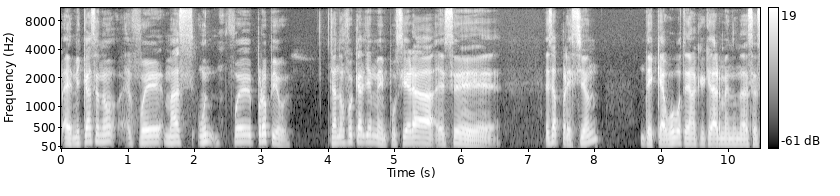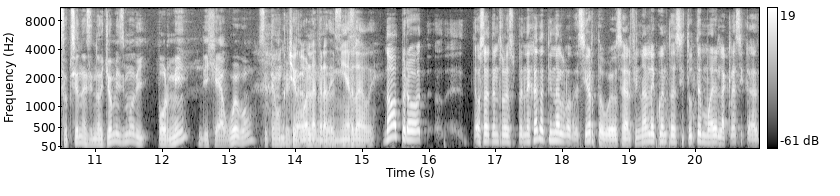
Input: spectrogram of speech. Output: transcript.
En mi caso no, fue más un fue propio, güey. O sea, no fue que alguien me impusiera ese esa presión de que a huevo tenía que quedarme en una de esas opciones, sino yo mismo di- por mí dije a huevo, sí tengo que quedarme en gólatra una de esas. mierda, güey. No, pero. O sea, dentro de su pendejada tiene algo de cierto, güey. O sea, al final de cuentas, si tú te mueres, la clásica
